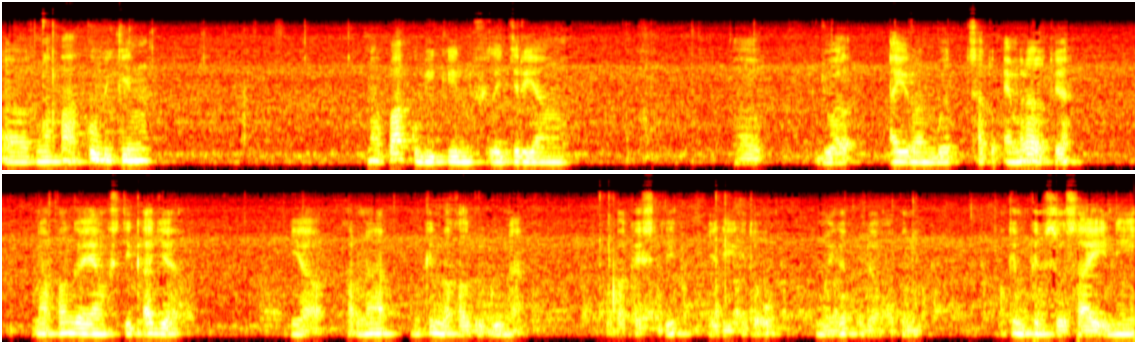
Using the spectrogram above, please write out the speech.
uh, kenapa aku bikin kenapa aku bikin villager yang uh, jual iron buat satu emerald ya? Kenapa enggak yang stick aja ya karena mungkin bakal berguna. Pakai stick jadi kita oh, oh my god udah mau oke mungkin selesai ini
